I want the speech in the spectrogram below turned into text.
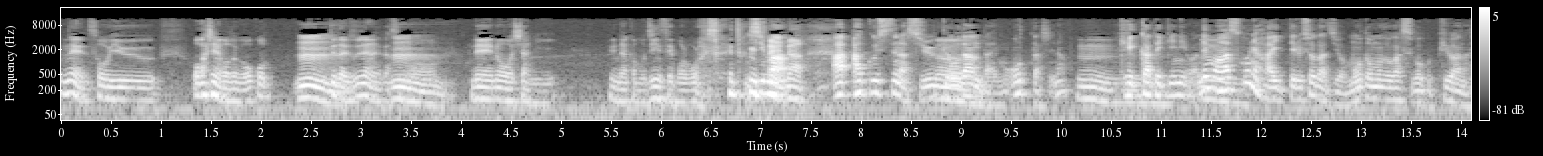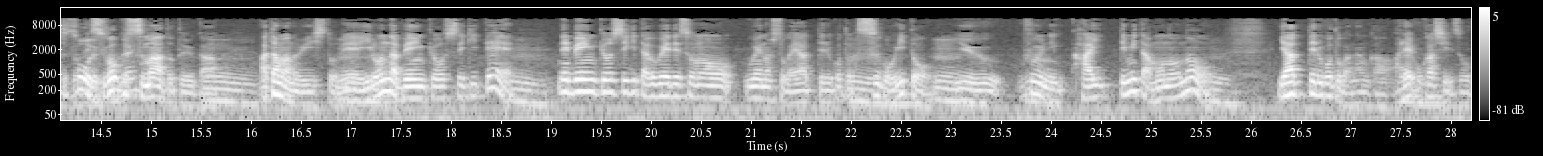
ねそういうおかしなことが起こうんってたりするじゃないですか、うそのん霊能者になんかもう人生ボロボロにされたみたいしまな、あ悪質な宗教団体もおったしな、うん。結果的には、うん。でもあそこに入ってる人たちはもともとがすごくピュアな人でそうですごくスマートというか、うん。頭のいい人で、うん。いろんな勉強してきて、うん。で勉強してきた上でその上の人がやってることがすごいというふうに入ってみたものの、うんやってることがなんかあれおかしいぞっ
